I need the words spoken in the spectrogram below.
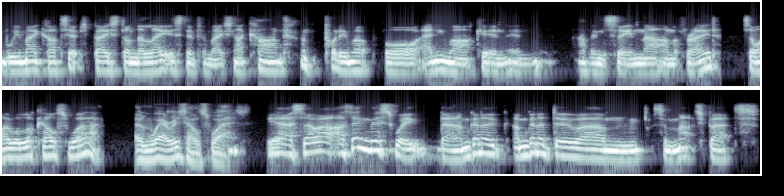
we make our tips based on the latest information. I can't put him up for any market in, in having seen that. I'm afraid. So I will look elsewhere. And where is elsewhere? Yeah, so I think this week, then I'm gonna I'm gonna do um, some match bets.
